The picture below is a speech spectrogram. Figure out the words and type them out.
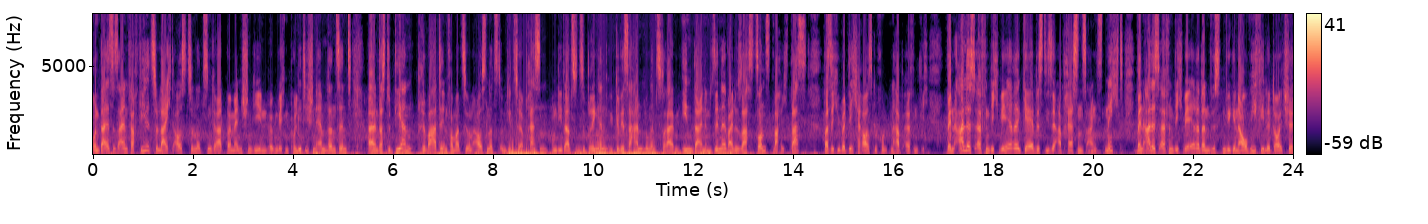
Und da ist es einfach viel zu leicht auszunutzen, gerade bei Menschen, die in irgendwelchen politischen Ämtern sind, äh, dass du deren private Informationen ausnutzt, um die zu erpressen, um die dazu zu bringen, gewisse Handlungen zu treiben in deinem Sinne, weil du sagst, sonst mache ich das, was ich über dich herausgefunden habe, öffentlich. Wenn alles öffentlich wäre, gäbe es diese Erpressensangst nicht. Wenn alles öffentlich wäre, dann wüssten wir genau, wie viele Deutsche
